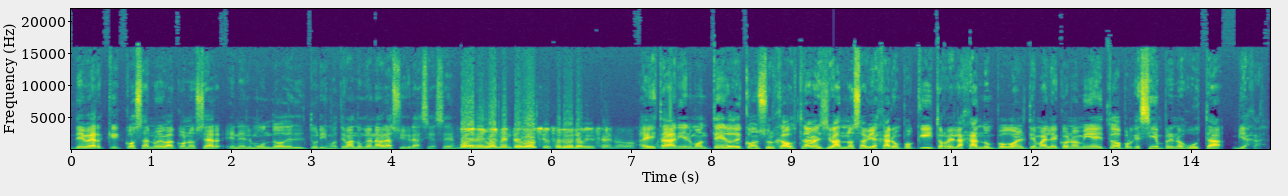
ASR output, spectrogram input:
de ver qué cosa nueva conocer en el mundo del turismo. Te mando un gran abrazo y gracias. ¿eh? Bueno, igualmente a vos y un saludo a la audiencia de nuevo. Ahí está Daniel Montero de Consul House Travel llevándonos a viajar un poquito, relajando un poco en el tema de la economía y todo, porque siempre nos gusta viajar.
